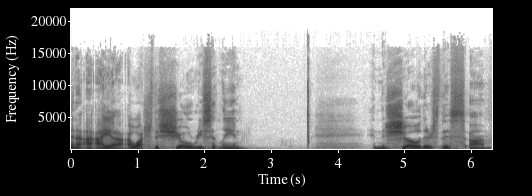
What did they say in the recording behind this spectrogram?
Man, I, I, uh, I watched this show recently, and in the show, there's this, um,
